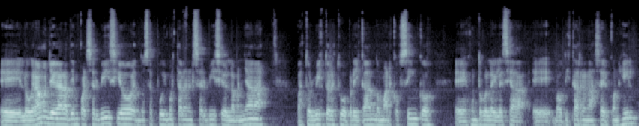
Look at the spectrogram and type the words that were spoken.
eh, logramos llegar a tiempo al servicio, entonces pudimos estar en el servicio en la mañana. Pastor Víctor estuvo predicando Marcos 5 eh, junto con la iglesia Bautista Renacer con Gil.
